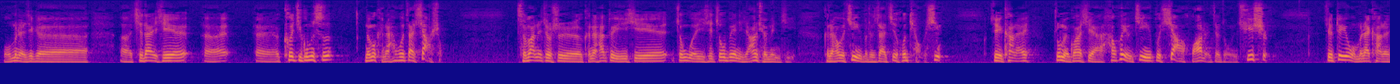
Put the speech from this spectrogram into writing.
我们的这个呃其他一些呃呃科技公司，那么可能还会再下手。此外呢，就是可能还对于一些中国一些周边的安全问题，可能还会进一步的在进行挑衅。所以看来中美关系啊还会有进一步下滑的这种趋势。所以对于我们来看呢，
